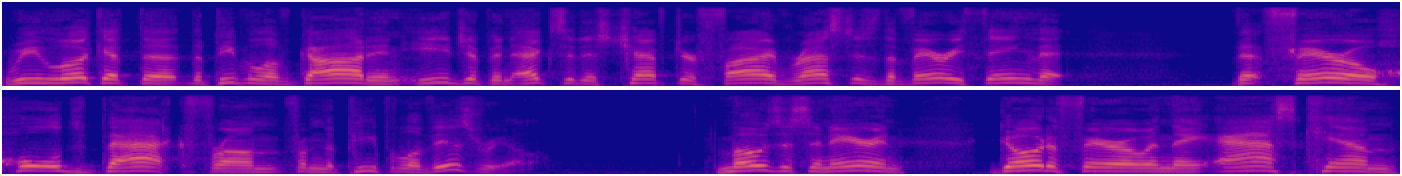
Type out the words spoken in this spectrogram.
We look at the, the people of God in Egypt in Exodus chapter 5. Rest is the very thing that, that Pharaoh holds back from, from the people of Israel. Moses and Aaron go to Pharaoh and they ask him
